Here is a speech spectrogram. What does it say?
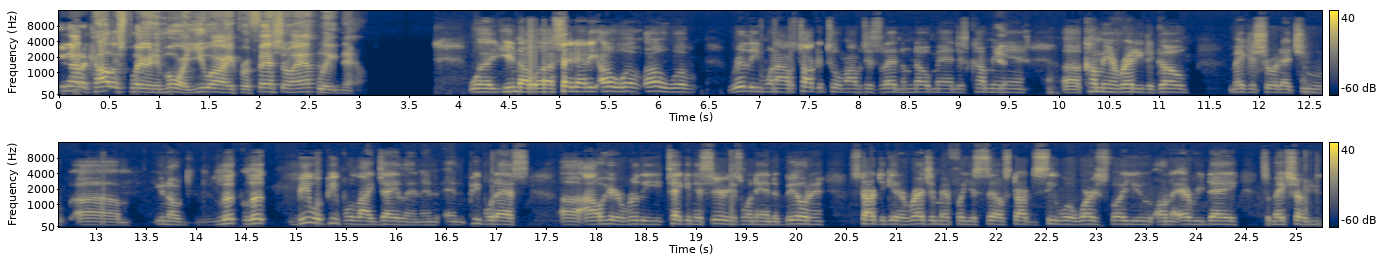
you're not a college player anymore. You are a professional athlete now well, you know, uh, say that. He, oh well, oh well. Really, when I was talking to him, I was just letting him know, man, just come in, uh, come in ready to go, making sure that you, um, you know, look, look, be with people like Jalen and and people that's uh, out here really taking it serious when they're in the building. Start to get a regimen for yourself. Start to see what works for you on the everyday to make sure you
